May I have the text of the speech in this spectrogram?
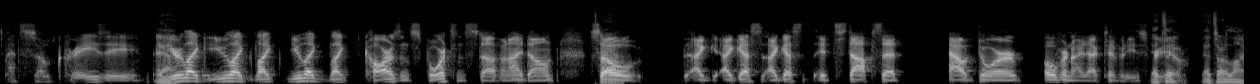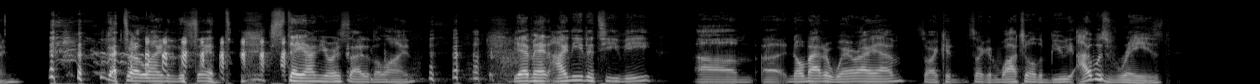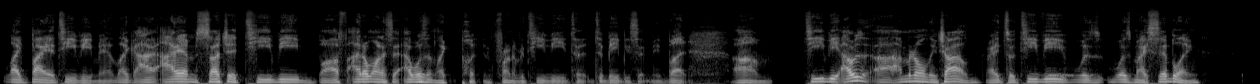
That's so crazy. And Yeah. you're like you like like you like like cars and sports and stuff, and I don't. So I I guess I guess it stops at outdoor overnight activities for That's you. it. That's our line. That's our line of sand. Stay on your side of the line. yeah, man, I need a TV um uh, no matter where I am so I could so I could watch all the beauty. I was raised like by a TV, man. Like I I am such a TV buff. I don't want to say I wasn't like put in front of a TV to to babysit me, but um TV I was uh, I'm an only child, right? So TV was was my sibling.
